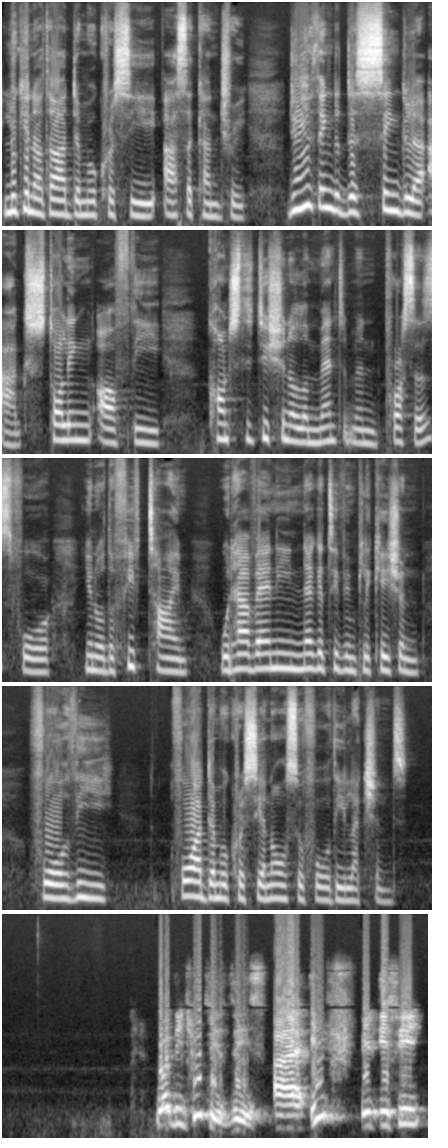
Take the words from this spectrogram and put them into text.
looking at our democracy as a country, do you think that this singular act stalling of the constitutional amendment process for, you know, the fifth time would have any negative implication for the for our democracy and also for the elections? Well, the truth is this: uh, if it, you see,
